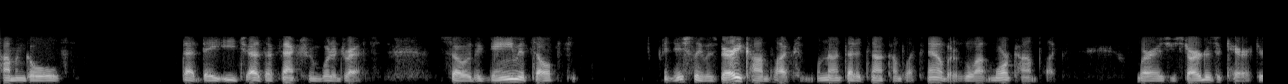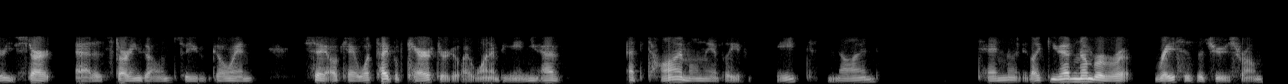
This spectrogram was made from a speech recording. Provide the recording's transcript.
common goals that they each, as a faction, would address. So the game itself initially was very complex. Well, not that it's not complex now, but it was a lot more complex. Whereas you start as a character, you start at a starting zone, so you go in, you say, okay, what type of character do I want to be? And you have, at the time, only I believe eight, nine, ten, like you had a number of races to choose from.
